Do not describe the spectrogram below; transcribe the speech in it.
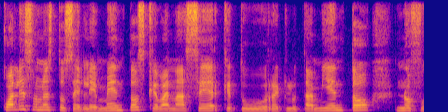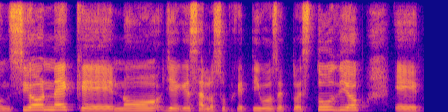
¿Cuáles son estos elementos que van a hacer que tu reclutamiento no funcione, que no llegues a los objetivos de tu estudio, eh,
